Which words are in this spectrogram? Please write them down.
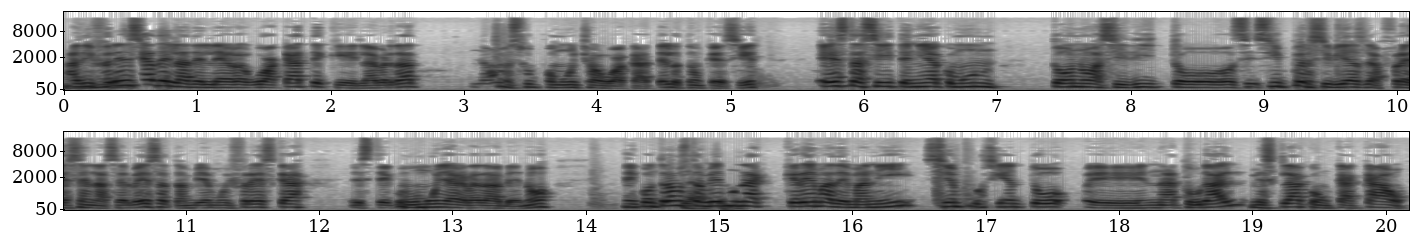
A mm. diferencia de la del aguacate, que la verdad no me supo mucho aguacate, lo tengo que decir. Esta sí tenía como un tono acidito, sí, sí, percibías la fresa en la cerveza, también muy fresca, este, como muy agradable, ¿no? Encontramos claro. también una crema de maní 100% eh, natural, mezclada con cacao.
